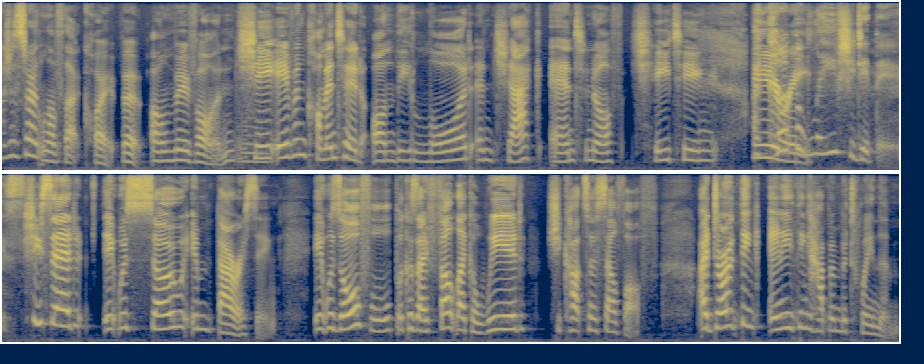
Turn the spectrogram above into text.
I just don't love that quote, but I'll move on. Mm. She even commented on the Lorde and Jack Antonoff cheating theory. I can't believe she did this. She said, It was so embarrassing. It was awful because I felt like a weird. She cuts herself off. I don't think anything happened between them.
